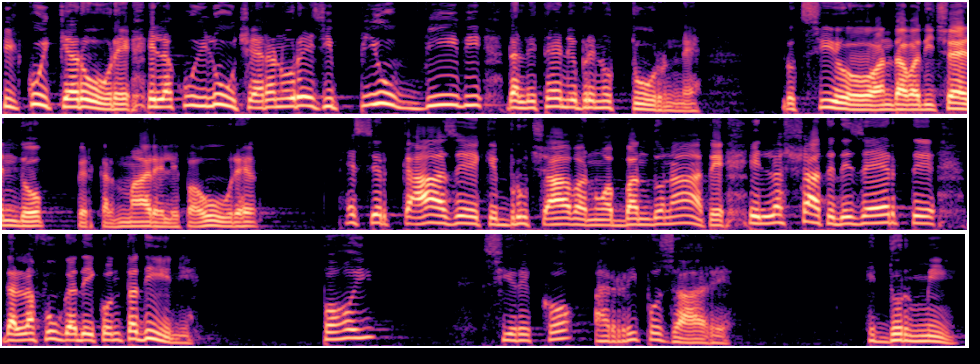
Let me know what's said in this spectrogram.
il cui chiarore e la cui luce erano resi più vivi dalle tenebre notturne. Lo zio andava dicendo, per calmare le paure, esser case che bruciavano abbandonate e lasciate deserte dalla fuga dei contadini. Poi si recò a riposare e dormì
